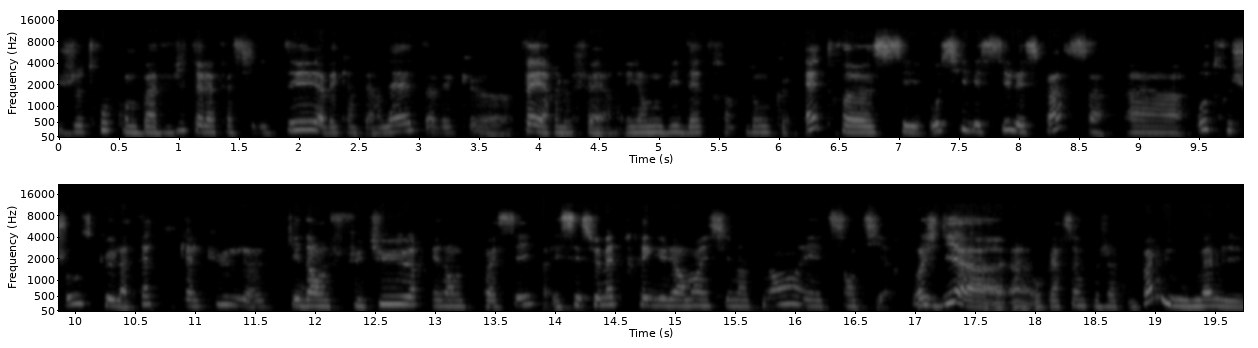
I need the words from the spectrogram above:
Je trouve qu'on va vite à la facilité avec Internet, avec euh, faire le faire et on oublie d'être. Donc être, euh, c'est aussi laisser l'espace à autre chose que la tête qui calcule, qui est dans le futur, qui est dans le passé. Et c'est se mettre régulièrement ici maintenant et de sentir. Moi je dis aux personnes que j'accompagne ou même les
